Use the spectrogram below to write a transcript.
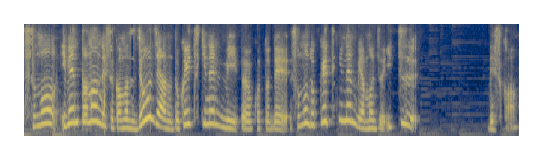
そのイベントなんですが、まずジョージアの独立記念日ということで、その独立記念日はまずいつですか？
